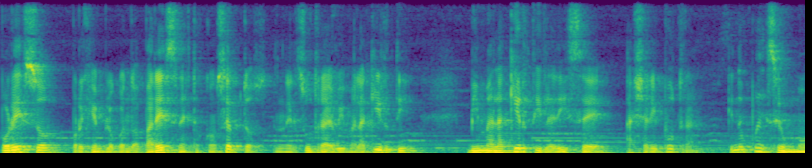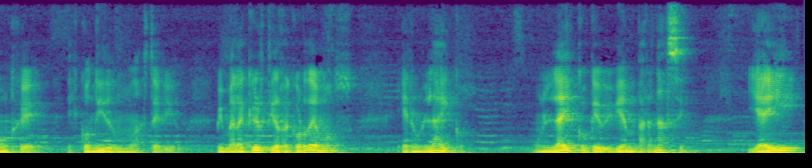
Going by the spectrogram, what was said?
Por eso, por ejemplo, cuando aparecen estos conceptos en el Sutra de Vimalakirti, Vimalakirti le dice a Shariputra que no puede ser un monje escondido en un monasterio. Vimalakirti, recordemos, era un laico, un laico que vivía en Varanasi y ahí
